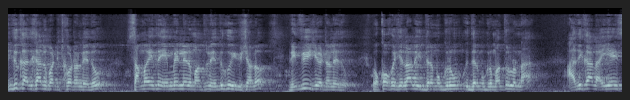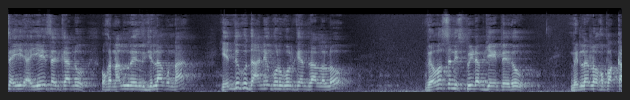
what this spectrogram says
ఎందుకు అధికారులు పట్టించుకోవడం లేదు? సంబంధిత ఎమ్మెల్యేలు మంత్రులు ఎందుకు ఈ విషయంలో రివ్యూ చేయడం లేదు? ఒక్కొక్క జిల్లాలో ఇద్దరు ముగ్గురు ఇద్దరు ముగ్గురు మంత్రులు ఉన్నా అధికారులు ఐఏఎస్ ఐ ఐఏఎస్ అధికారులు ఒక నలుగురు ఐదుగురు జిల్లాకున్నా ఎందుకు ధాన్యం కొనుగోలు కేంద్రాలలో వ్యవస్థని స్పీడప్ చేయట్లేదు? మిల్లర్లు ఒక పక్క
